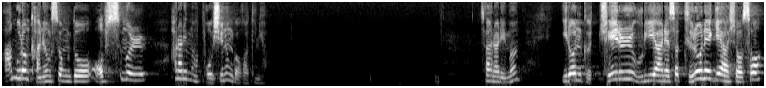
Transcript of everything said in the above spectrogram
아무런 가능성도 없음을 하나님은 보시는 거거든요. 하나님은 이런 그 죄를 우리 안에서 드러내게 하셔서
